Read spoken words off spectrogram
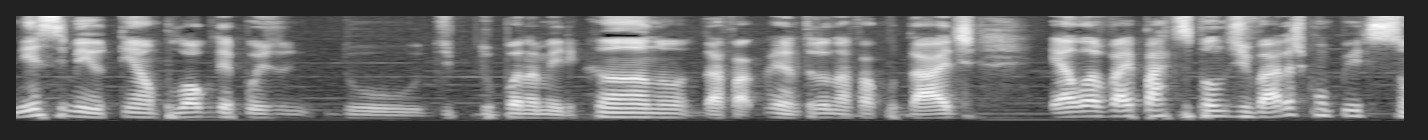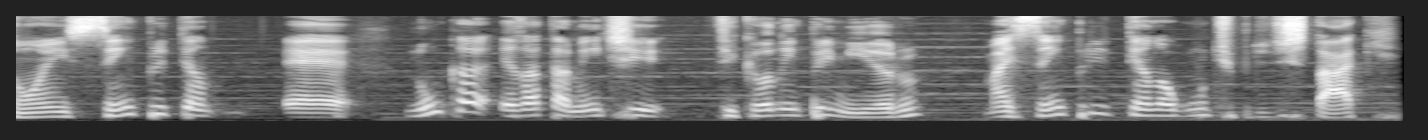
Nesse meio tempo, logo depois do, do, do Pan-Americano, entrando na faculdade, ela vai participando de várias competições, sempre tendo. É, nunca exatamente ficando em primeiro, mas sempre tendo algum tipo de destaque,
